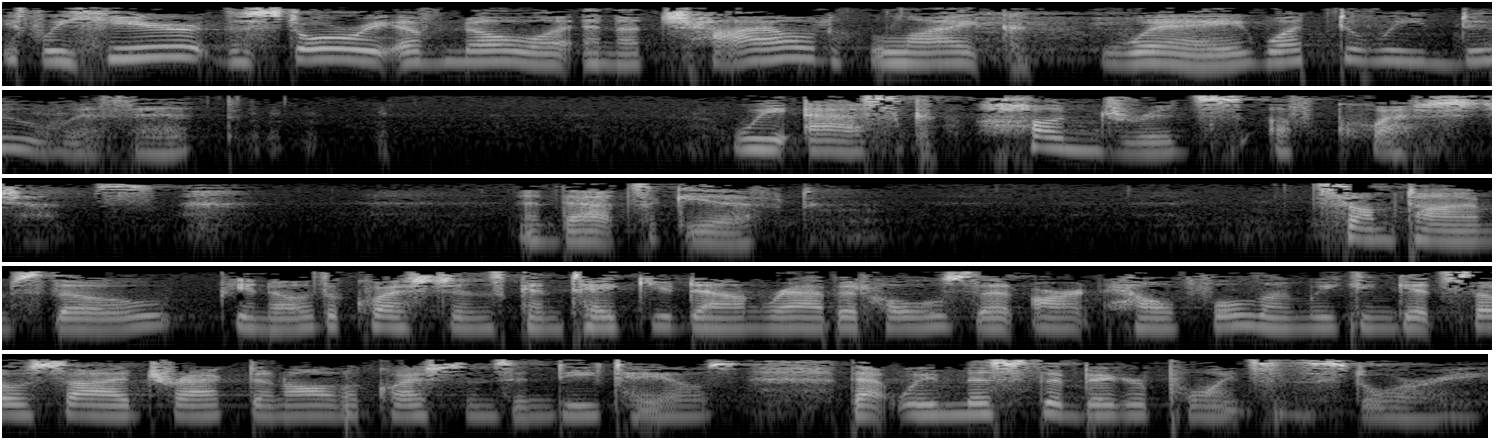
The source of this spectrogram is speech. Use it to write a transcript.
If we hear the story of Noah in a childlike way, what do we do with it? We ask hundreds of questions. And that's a gift. Sometimes though, you know, the questions can take you down rabbit holes that aren't helpful and we can get so sidetracked in all the questions and details that we miss the bigger points of the story.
